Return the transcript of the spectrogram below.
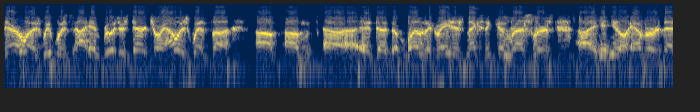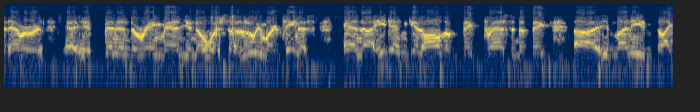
there it was. We was uh, in Bruiser's territory. I was with. Uh, uh, um, uh, the, the, one of the greatest Mexican wrestlers, uh, you, know, ever that ever uh, been in the ring, man. You know, was uh, Louis Martinez, and uh, he didn't get all the big press and the big uh, money like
